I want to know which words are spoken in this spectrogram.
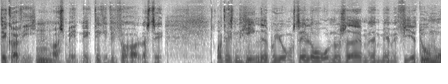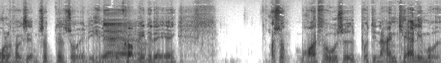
Det gør vi, mm. også mænd. Ikke? Det kan vi forholde os til. Og det er sådan helt nede på jorden, stille og Nu sidder jeg med, med, med fire duemåler, for eksempel, så den så jeg lige her, ja, du kom ja, ja. ind i dag. Ikke? Og så råt for usødet på din egen kærlige måde.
